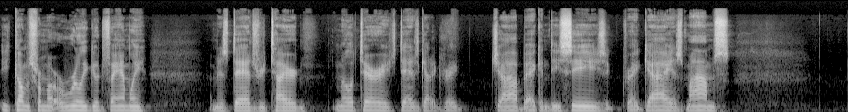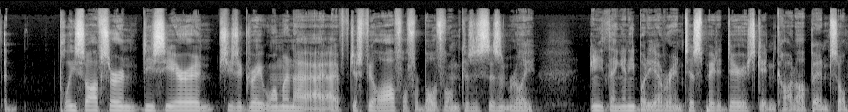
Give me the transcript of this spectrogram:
He comes from a, a really good family. I mean, his dad's retired military. His dad's got a great job back in D.C. He's a great guy. His mom's police officer in D.C. area, and she's a great woman. I, I- just feel awful for both of them because this isn't really anything anybody ever anticipated Darius getting caught up in. So,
